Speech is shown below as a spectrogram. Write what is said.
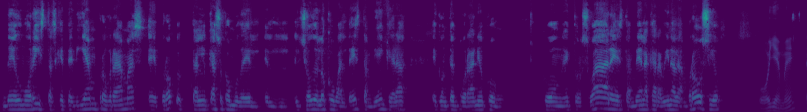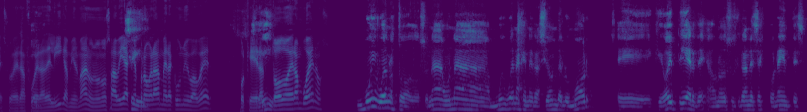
de humoristas que tenían programas eh, propios, tal el caso como del el, show de Loco Valdés también, que era eh, contemporáneo con, con Héctor Suárez, también la carabina de Ambrosio. Óyeme, eso era fuera de liga, mi hermano. Uno no sabía qué programa era que uno iba a ver, porque eran, todos eran buenos. Muy buenos todos, una, una muy buena generación del humor eh, que hoy pierde a uno de sus grandes exponentes,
